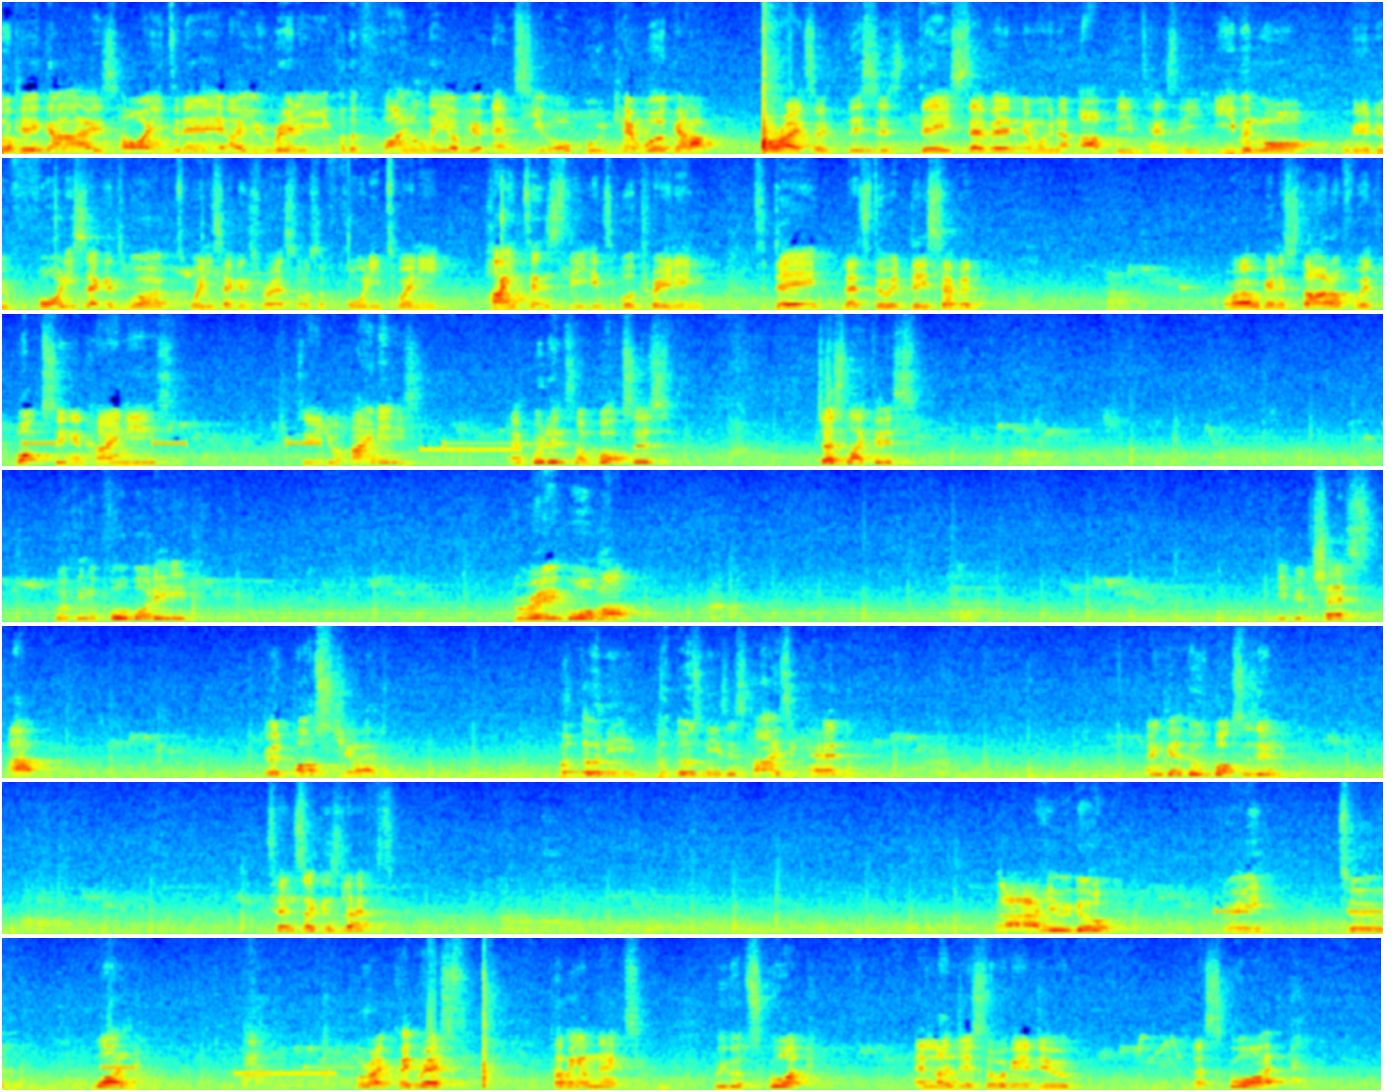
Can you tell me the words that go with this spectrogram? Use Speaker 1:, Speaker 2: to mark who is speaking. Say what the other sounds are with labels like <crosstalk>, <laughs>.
Speaker 1: Okay guys, how are you today? Are you ready for the final day of your MCO bootcamp workout? Alright, so this is day 7 and we're going to up the intensity even more. We're going to do 40 seconds work, 20 seconds rest, so it's a 40-20 high intensity interval training. Today, let's do it day 7. Alright, we're going to start off with boxing and high knees. So you do high knees and put in some boxes, just like this. Working the full body. Great warm up. Keep your chest up. Good posture. Put those, knees, put those knees as high as you can. And get those boxes in. 10 seconds left. Ah, here we go. Three, two, one. All right, quick rest. Coming up next, we got squat and lunges. So we're gonna do a squat.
